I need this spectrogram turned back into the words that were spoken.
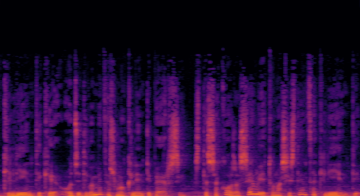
clienti che oggettivamente sono clienti persi. Stessa cosa, se avete un'assistenza clienti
